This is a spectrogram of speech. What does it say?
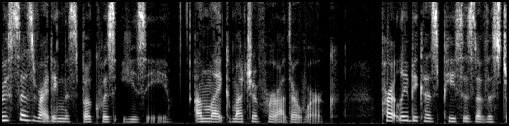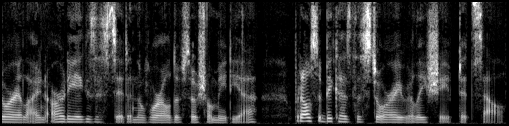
Ruth says writing this book was easy, unlike much of her other work, partly because pieces of the storyline already existed in the world of social media, but also because the story really shaped itself.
